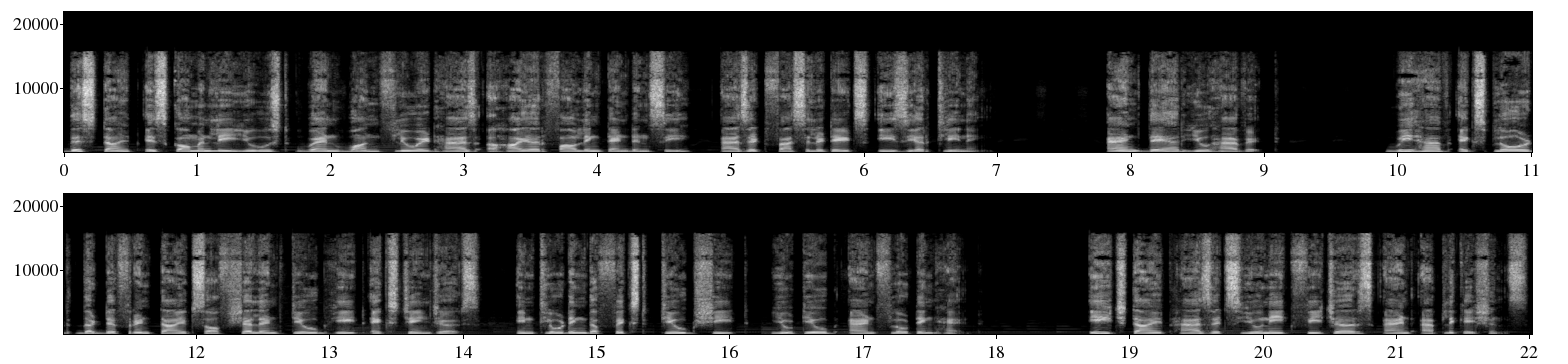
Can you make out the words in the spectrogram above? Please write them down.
This type is commonly used when one fluid has a higher fouling tendency as it facilitates easier cleaning. And there you have it. We have explored the different types of shell and tube heat exchangers, including the fixed tube sheet, U-tube and floating head. Each type has its unique features and applications.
